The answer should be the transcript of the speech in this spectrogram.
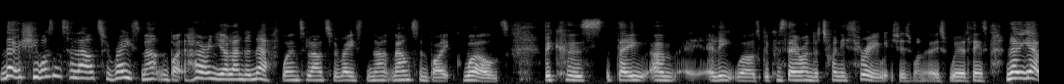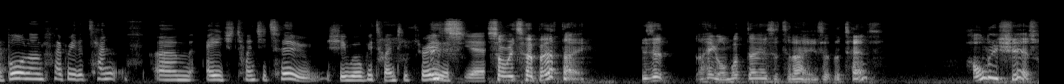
no. She wasn't allowed to race mountain bike. Her and Jolanda Neff weren't allowed to race mou- mountain bike worlds because they um elite worlds because they're under twenty three, which is one of those weird things. No, yeah, born on February the tenth, um, age twenty two. She will be twenty three this year. So it's her birthday. Is it? Hang on, what day is it today? Is it the tenth? Holy shit!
